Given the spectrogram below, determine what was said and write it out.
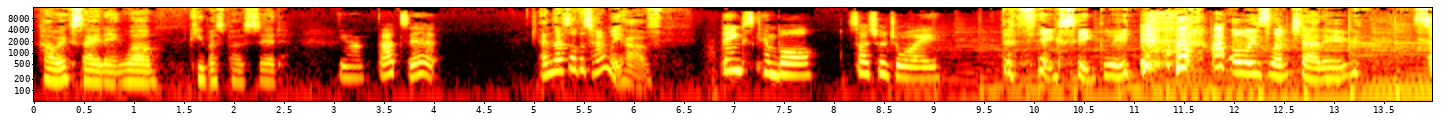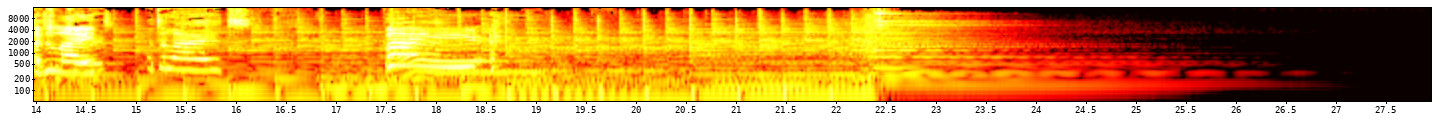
how exciting. Well, keep us posted. Yeah, that's it. And that's all the time we have. Thanks, Kimball. Such a joy. Thanks, Hinckley. Always love chatting. a delight. joy. A delight. Bye.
